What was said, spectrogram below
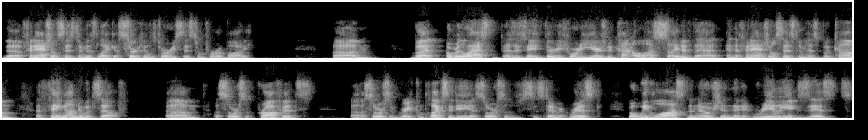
The financial system is like a circulatory system for a body. Um, but over the last, as I say, 30, 40 years, we've kind of lost sight of that. And the financial system has become a thing unto itself um, a source of profits, a source of great complexity, a source of systemic risk. But we've lost the notion that it really exists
